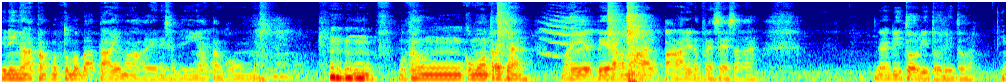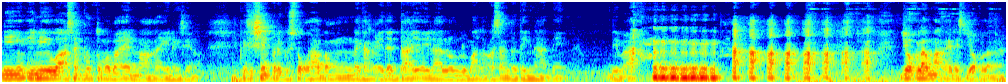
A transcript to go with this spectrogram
iningatan kong tumaba tayo mga kainags iningatan kong kang kumontra dyan mahirap ang mahal pangalan ng prinsesa ka dito dito dito Ini iniiwasan kong tumaba yan mga eh, no? kasi syempre gusto ko habang nagkakaedad tayo ay lalong lumalakas ang dating natin di ba Joke lang mga kinis, joke lang. ah.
